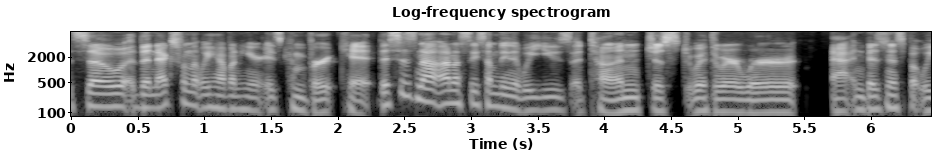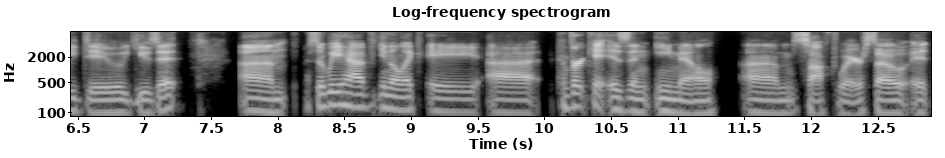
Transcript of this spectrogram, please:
So the next one that we have on here is ConvertKit. This is not honestly something that we use a ton, just with where we're at in business, but we do use it. Um, so we have, you know, like a uh, ConvertKit is an email um, software, so it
